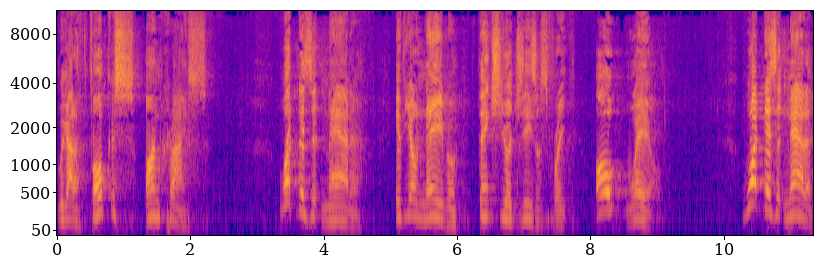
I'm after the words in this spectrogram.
we got to focus on Christ. What does it matter if your neighbor thinks you're a Jesus freak? Oh, well. What does it matter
